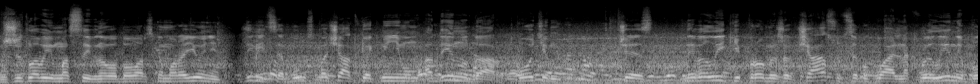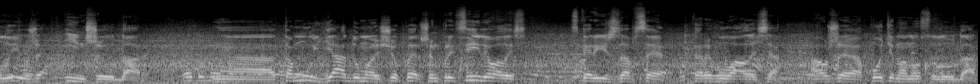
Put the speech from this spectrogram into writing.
в житловий масив в Новобаварському районі. Дивіться, був спочатку як мінімум один удар, потім через невеликий проміжок часу, це буквально хвилини, були вже інші удари. Е, Тому я думаю, що першим прицілювались, скоріш за все, коригувалися, а вже потім наносили удар.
